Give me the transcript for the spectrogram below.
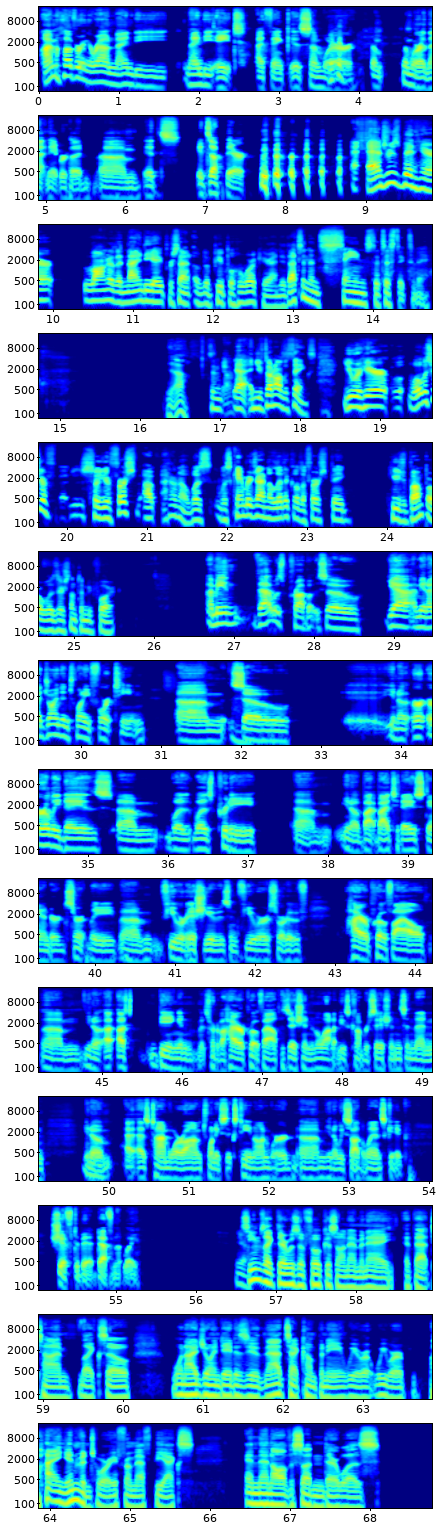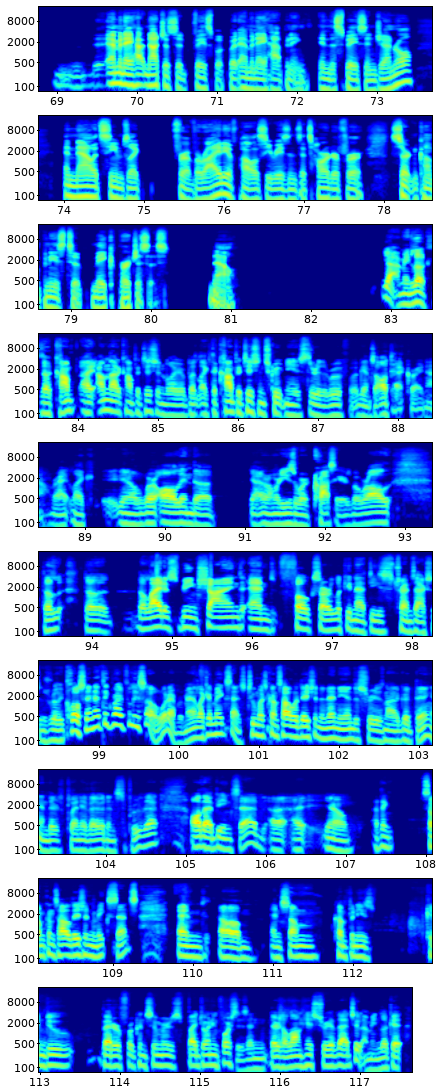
I'm hovering around 90, 98, I think, is somewhere some, somewhere in that neighborhood. Um, it's it's up there. Andrew's been here longer than 98% of the people who work here, Andy. That's an insane statistic to me. Yeah. yeah. yeah. and you've done all the things. You were here. What was your so your first? I, I don't know. Was was Cambridge Analytica the first big, huge bump, or was there something before? I mean, that was probably so. Yeah, I mean, I joined in 2014. Um, mm-hmm. so eh, you know, er, early days um, was was pretty. Um, you know, by by today's standards, certainly um, fewer issues and fewer sort of higher profile. Um, you know, us being in sort of a higher profile position in a lot of these conversations, and then you know, mm-hmm. as time wore on, 2016 onward, um, you know, we saw the landscape shift a bit, definitely. Yeah. Seems like there was a focus on M and A at that time. Like so, when I joined DataXu, the ad tech company, we were we were buying inventory from FBX, and then all of a sudden there was M and A, not just at Facebook, but M and A happening in the space in general. And now it seems like, for a variety of policy reasons, it's harder for certain companies to make purchases now. Yeah, I mean, look, the comp. I, am not a competition lawyer, but like the competition scrutiny is through the roof against all tech right now, right? Like, you know, we're all in the. Yeah, I don't want to use the word crosshairs, but we're all the the the light is being shined, and folks are looking at these transactions really closely, and I think rightfully so. Whatever, man. Like it makes sense. Too much consolidation in any industry is not a good thing, and there's plenty of evidence to prove that. All that being said, uh, I you know I think some consolidation makes sense, and um and some companies can do better for consumers by joining forces and there's a long history of that too. I mean look at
